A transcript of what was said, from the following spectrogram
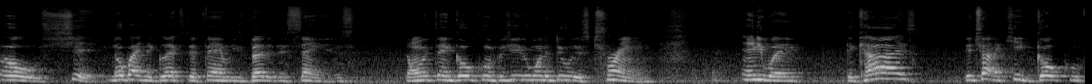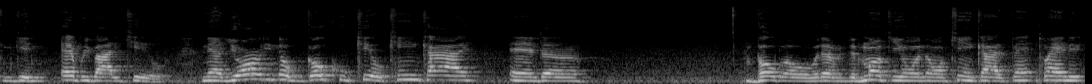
oh shit, nobody neglects their families better than Saiyans. The only thing Goku and Vegeta want to do is train. Anyway, the Kais, they're trying to keep Goku from getting everybody killed. Now, you already know Goku killed King Kai and uh, Bobo or whatever, the monkey on, on King Kai's planet,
